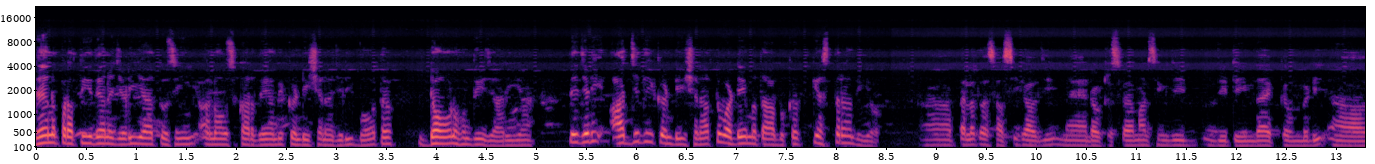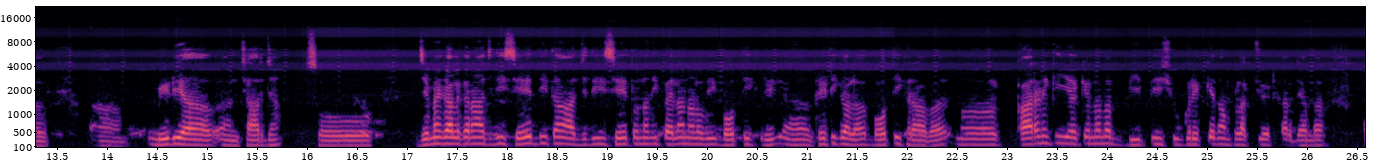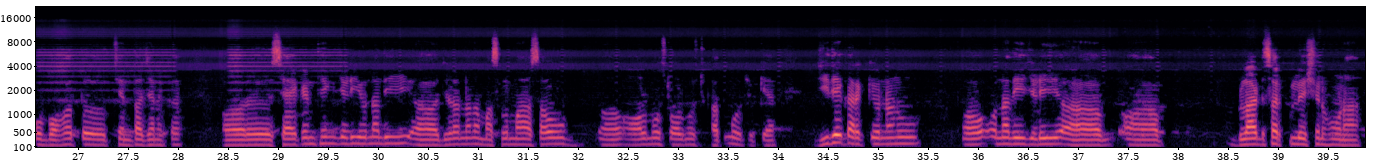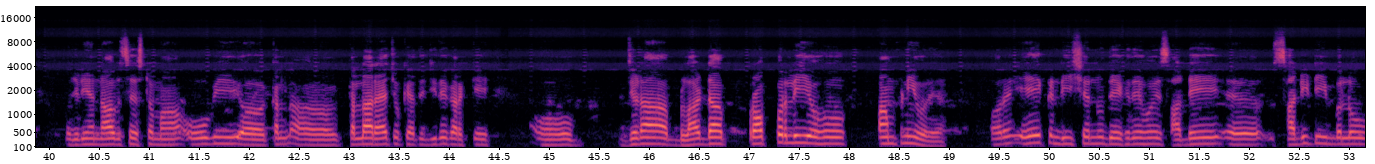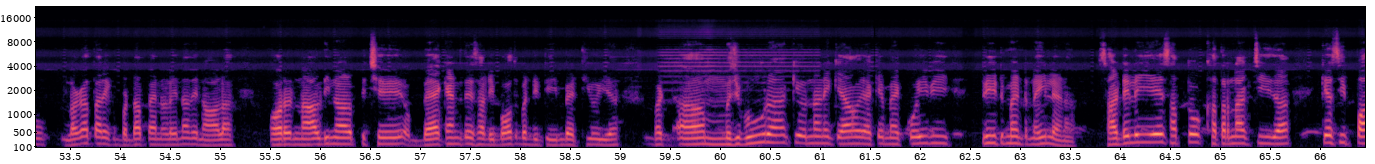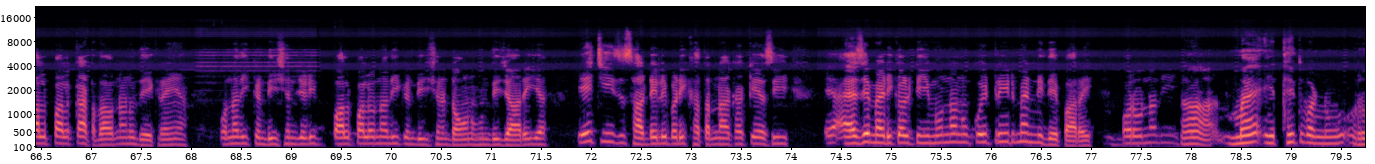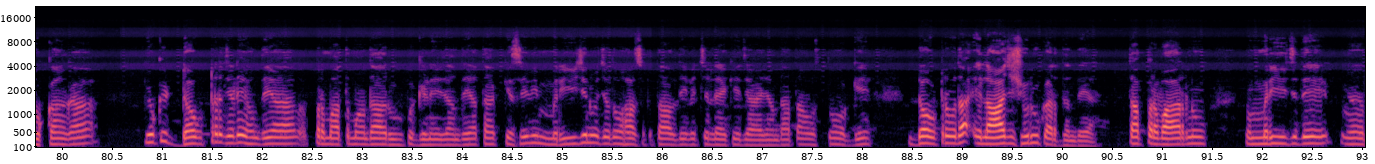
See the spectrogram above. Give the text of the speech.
ਦਿਨ ਪ੍ਰਤੀ ਦਿਨ ਜਿਹੜੀ ਆ ਤੁਸੀਂ ਅਨਾਉਂਸ ਕਰਦੇ ਆ ਵੀ ਕੰਡੀਸ਼ਨ ਆ ਜਿਹੜੀ ਬਹੁਤ ਡਾਊਨ ਹੁੰਦੀ ਜਾ ਰਹੀ ਆ ਤੇ ਜਿਹੜੀ ਅੱਜ ਦੀ ਕੰਡੀਸ਼ਨ ਆ ਤੁਹਾਡੇ ਮੁਤਾਬਕ ਕਿਸ ਤਰ੍ਹਾਂ ਦੀ ਆ? ਪਹਿਲਾਂ ਤਾਂ ਸਤਿ ਸ਼੍ਰੀ ਅਕਾਲ ਜੀ, ਮੈਂ ਡਾਕਟਰ ਸਵੈਮਾਨ ਸਿੰਘ ਜੀ ਦੀ ਟੀਮ ਦਾ ਇੱਕ ਮੀਡੀਆ ਇੰਚਾਰਜ ਹਾਂ। ਸੋ ਜੇ ਮੈਂ ਗੱਲ ਕਰਾਂ ਅੱਜ ਦੀ ਸਿਹਤ ਦੀ ਤਾਂ ਅੱਜ ਦੀ ਸਿਹਤ ਉਹਨਾਂ ਦੀ ਪਹਿਲਾਂ ਨਾਲੋਂ ਵੀ ਬਹੁਤ ਹੀ ਕ੍ਰਿਟੀਕਲ ਆ ਬਹੁਤ ਹੀ ਖਰਾਬ ਆ। ਕਾਰਨ ਕੀ ਹੈ ਕਿ ਉਹਨਾਂ ਦਾ ਬੀਪੀ ਸ਼ੂਗਰ ਇੱਕਦਮ ਫਲਕਚੁਏਟ ਕਰ ਜਾਂਦਾ। ਉਹ ਬਹੁਤ ਚਿੰਤਾਜਨਕ ਆ। ਔਰ ਸੈਕੰਡ ਥਿੰਗ ਜਿਹੜੀ ਉਹਨਾਂ ਦੀ ਜਿਹੜਾ ਉਹਨਾਂ ਦਾ ਮਸਲ ਮਾਸ ਆ ਉਹ ਆਲਮੋਸਟ ਆਲਮੋਸਟ ਖਤਮ ਹੋ ਚੁੱਕਿਆ। ਜਿਹਦੇ ਕਰਕੇ ਉਹਨਾਂ ਨੂੰ ਉਹਨਾਂ ਦੀ ਜਿਹੜੀ ਬਲੱਡ ਸਰਕੂਲੇਸ਼ਨ ਹੋਣਾ ਉਹ ਜਿਹੜੀਆਂ ਨਰਵ ਸਿਸਟਮ ਆ ਉਹ ਵੀ ਅਹ, ਕੱਲਾ ਕੱਲਾ ਰਹਿ ਚੁੱਕਿਆ ਤੇ ਜਿਹਦੇ ਕਰਕੇ ਉਹ ਜਿਹੜਾ ਬਲੱਡ ਆ ਪ੍ਰੋਪਰਲੀ ਉਹ ਪੰਪ ਨਹੀਂ ਹੋ ਰਿਹਾ। ਔਰ ਇਹ ਕੰਡੀਸ਼ਨ ਨੂੰ ਦੇਖਦੇ ਹੋਏ ਸਾਡੇ ਸਾਡੀ ਟੀਮ ਵੱਲੋਂ ਲਗਾਤਾਰ ਇੱਕ ਵੱਡਾ ਪੈਨਲ ਇਹਨਾਂ ਦੇ ਨਾਲ ਆ। ਔਰ ਨਾਲ ਦੀ ਨਾਲ ਪਿੱਛੇ ਬੈਕ ਐਂਡ ਤੇ ਸਾਡੀ ਬਹੁਤ ਵੱਡੀ ਟੀਮ ਬੈਠੀ ਹੋਈ ਆ। ਬਟ ਮਜਬੂਰ ਆ ਕਿ ਉਹਨਾਂ ਨੇ ਕਿਹਾ ਹੋਇਆ ਕਿ ਮੈਂ ਕੋਈ ਵੀ ਟ੍ਰੀਟਮੈਂਟ ਨਹੀਂ ਲੈਣਾ। ਸਾਡੇ ਲਈ ਇਹ ਸਭ ਤੋਂ ਖਤਰਨਾਕ ਚੀਜ਼ ਆ ਕਿ ਅਸੀਂ ਪਲ ਪਲ ਘਟਦਾ ਉਹਨਾਂ ਨੂੰ ਦੇਖ ਰਹੇ ਆ। ਉਹਨਾਂ ਦੀ ਕੰਡੀਸ਼ਨ ਜਿਹੜੀ ਪਲ ਪਲ ਉਹਨਾਂ ਦੀ ਕੰਡੀਸ਼ਨ ਡਾਊਨ ਹੁੰਦੀ ਜਾ ਰਹੀ ਆ। ਇਹ ਚੀਜ਼ ਸਾਡੇ ਲਈ ਬੜੀ ਖਤਰਨਾਕ ਆ ਕਿ ਅਸੀਂ ਐਜ਼ ਅ ਮੈਡੀਕਲ ਟੀਮ ਉਹਨਾਂ ਨੂੰ ਕੋਈ ਟ੍ਰੀਟਮੈਂਟ ਨਹੀਂ ਦੇ ਪਾ ਰਹੀ ਔਰ ਉਹਨਾਂ ਦੀ ਹਾਂ, ਮੈਂ ਇੱਥੇ ਤੁਹਾਨੂੰ ਰੋਕਾਂਗਾ ਕਿਉਂਕਿ ਡਾਕਟਰ ਜਿਹੜੇ ਹੁੰਦੇ ਆ, ਪ੍ਰਮਾਤਮਾ ਦਾ ਰੂਪ ਗਿਣੇ ਜਾਂਦੇ ਆ, ਤਾਂ ਕਿਸੇ ਵੀ ਮਰੀਜ਼ ਨੂੰ ਜਦੋਂ ਹਸਪਤਾਲ ਦੇ ਵਿੱਚ ਲੈ ਕੇ ਜਾਇਆ ਜਾਂਦਾ, ਤਾਂ ਉਸ ਤੋਂ ਅੱਗੇ ਡਾਕਟਰ ਉਹਦਾ ਇਲਾਜ ਸ਼ੁਰੂ ਕਰ ਦਿੰਦੇ ਆ। ਤਾਂ ਪਰਿਵਾਰ ਨੂੰ, ਮਰੀਜ਼ ਦੇ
